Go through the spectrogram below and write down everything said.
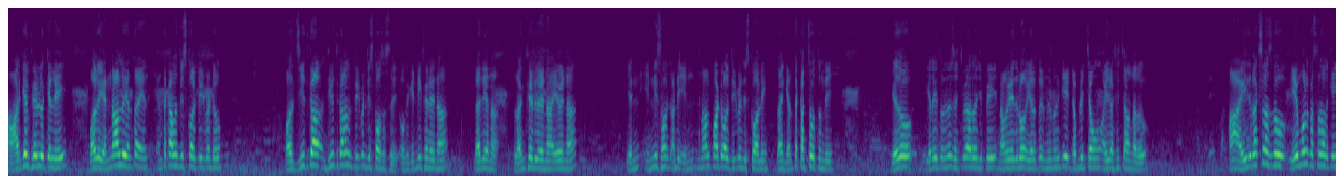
ఆ ఆర్గన్ ఫీల్డ్లోకి వెళ్ళి వాళ్ళు ఎన్నాళ్ళు ఎంత ఎంతకాలం తీసుకోవాలి ట్రీట్మెంట్ వాళ్ళు జీవితకాలం జీవితకాలం ట్రీట్మెంట్ తీసుకోవాల్సి వస్తుంది. ఒక కిడ్నీ ఫెయిల్ అయినా లేదా లంగ్ ఫెయిల్ అయినా ఏమైనా ఎన్ని ఎన్ని సంవత్సరం అంటే ఎన్నాళ్ళ పాటు వాళ్ళు ట్రీట్మెంట్ తీసుకోవాలి? దానికి ఎంత ఖర్చు అవుతుంది? ఏదో ఇరవై తొమ్మిది చచ్చిపోయారు అని చెప్పి నలభై ఐదులో ఇరవై తొమ్మిది మందికి డబ్బులు ఇచ్చాము ఐదు లక్షలు ఇచ్చామన్నారు ఆ ఐదు లక్షలు అసలు ఏ మూలకి వస్తుంది వాళ్ళకి?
